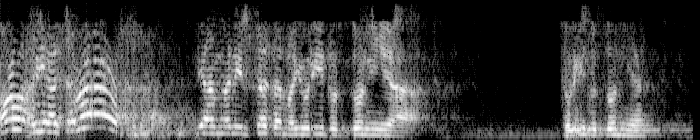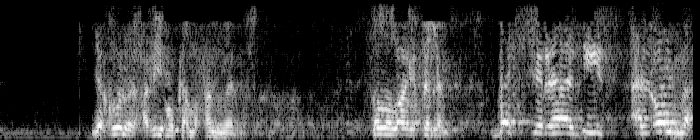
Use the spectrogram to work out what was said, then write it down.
آه يا شباب يا من التزم يريد الدنيا. تريد الدنيا؟ يقول الحبيب كمحمد صلى الله عليه وسلم. بشر هذه الأمة.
